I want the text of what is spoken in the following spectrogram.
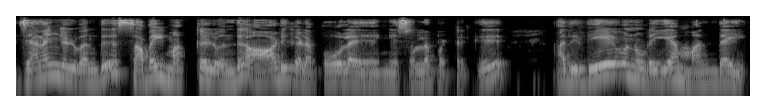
ஜனங்கள் வந்து சபை மக்கள் வந்து ஆடுகளை போல இங்க சொல்லப்பட்டிருக்கு. அது தேவனுடைய மந்தை.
